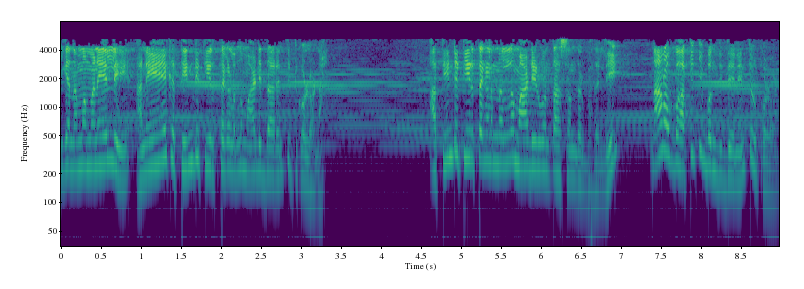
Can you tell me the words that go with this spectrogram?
ಈಗ ನಮ್ಮ ಮನೆಯಲ್ಲಿ ಅನೇಕ ತಿಂಡಿ ತೀರ್ಥಗಳನ್ನು ಮಾಡಿದ್ದಾರೆ ಅಂತ ಇಟ್ಕೊಳ್ಳೋಣ ಆ ತಿಂಡಿ ತೀರ್ಥಗಳನ್ನೆಲ್ಲ ಮಾಡಿರುವಂತಹ ಸಂದರ್ಭದಲ್ಲಿ ನಾನೊಬ್ಬ ಅತಿಥಿ ಬಂದಿದ್ದೇನೆ ಅಂತ ತಿಳ್ಕೊಳ್ಳೋಣ.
